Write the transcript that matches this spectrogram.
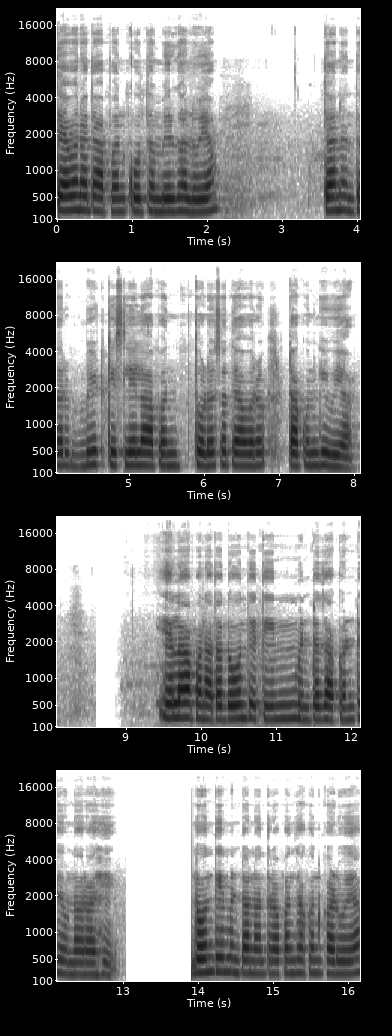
त्यावर आता आपण कोथिंबीर घालूया. त्यानंतर बीट किसलेलं आपण थोडंसं त्यावर टाकून घेऊया. याला आपण आता दोन ते तीन मिनटं झाकण ठेवणार आहे. दोन तीन मिनटानंतर आपण झाकण काढूया.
